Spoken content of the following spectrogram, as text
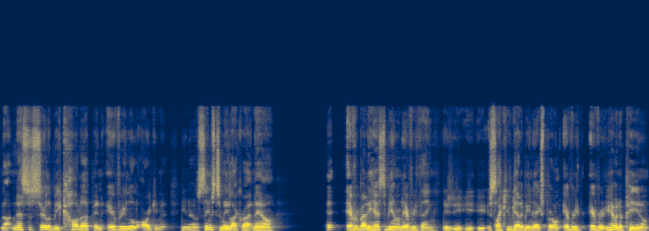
not necessarily be caught up in every little argument. You know, it seems to me like right now, everybody has to be on everything. It's like you've got to be an expert on every every. You have an opinion on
